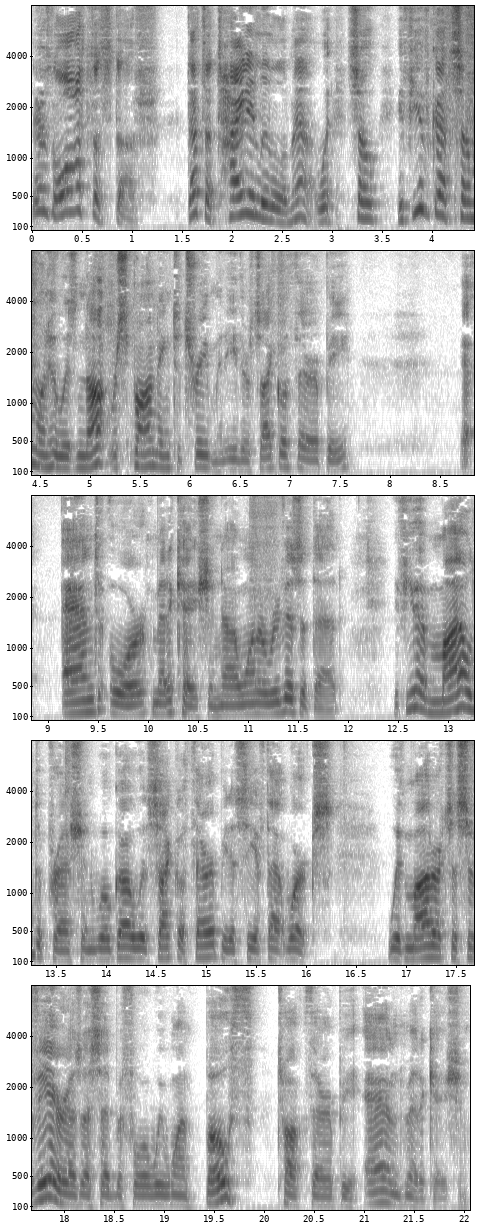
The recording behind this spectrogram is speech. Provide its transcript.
There's lots of stuff. That's a tiny little amount. So if you've got someone who is not responding to treatment, either psychotherapy and or medication, now I want to revisit that, if you have mild depression, we'll go with psychotherapy to see if that works. With moderate to severe, as I said before, we want both talk therapy and medication.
